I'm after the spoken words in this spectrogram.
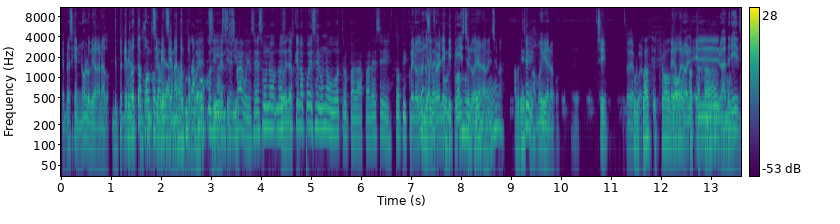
Me parece que no lo hubiera ganado. De, de pronto con tampoco sin Benzema ganado. tampoco, Tampoco ¿eh? sin Sí, sí, sí. Benzema, güey. O sea, es uno, no, es, que no puede ser uno u otro para, para ese tópico. Pero bueno, Y si ver, fuera el MVP Courtois se lo dieran a ¿eh? Benzema. Sí. Ah, muy bien, loco. Sí, estoy de acuerdo. Pero bueno, el, Madrid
